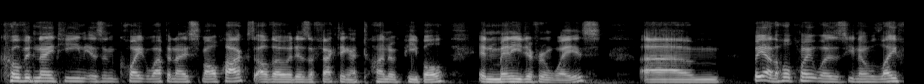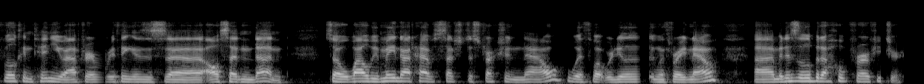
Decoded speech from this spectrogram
COVID nineteen isn't quite weaponized smallpox, although it is affecting a ton of people in many different ways. Um, but yeah, the whole point was, you know, life will continue after everything is uh, all said and done. So while we may not have such destruction now with what we're dealing with right now, um, it is a little bit of hope for our future.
